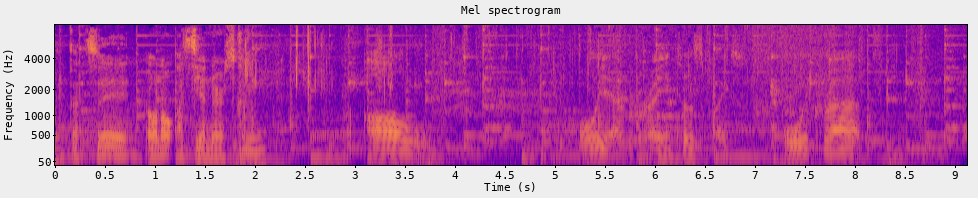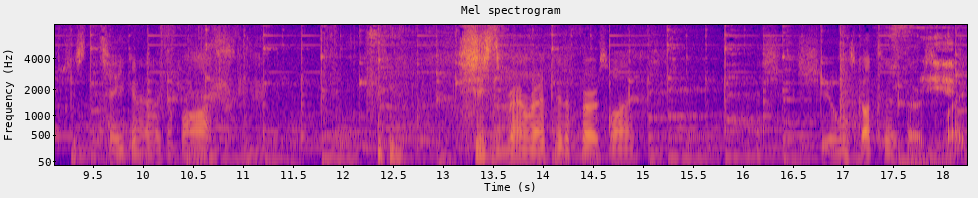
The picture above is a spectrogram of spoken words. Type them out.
Think that's it. Oh no, I see a nurse coming. oh. Oh yeah, right into the spikes. Holy crap. She's taking it like a boss. she just ran right through the first one. She, she almost got to the third spike.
